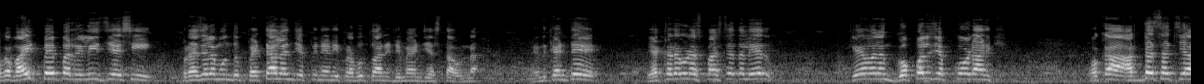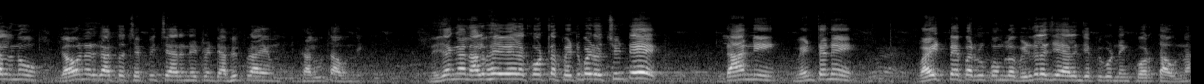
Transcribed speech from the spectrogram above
ఒక వైట్ పేపర్ రిలీజ్ చేసి ప్రజల ముందు పెట్టాలని చెప్పి నేను ఈ ప్రభుత్వాన్ని డిమాండ్ చేస్తూ ఉన్నా. ఎందుకంటే ఎక్కడ కూడా స్పష్టత లేదు. కేవలం గొప్పలు చెప్పుకోవడానికి ఒక అర్ధ సత్యాలను గవర్నర్ గారితో చెప్పించారనేటువంటి అభిప్రాయం కలుగుతూ ఉంది. నిజంగా నలభై వేల కోట్ల పెట్టుబడి వచ్చింటే దాన్ని వెంటనే వైట్ పేపర్ రూపంలో విడుదల చేయాలని చెప్పి కూడా నేను కోరుతా ఉన్నా.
